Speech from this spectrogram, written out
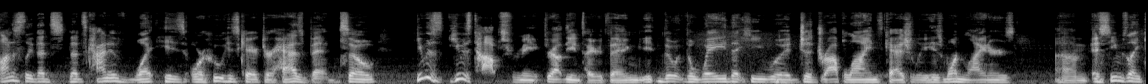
honestly, that's, that's kind of what his or who his character has been. So he was, he was tops for me throughout the entire thing. The, the way that he would just drop lines casually, his one liners, um, it seems like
